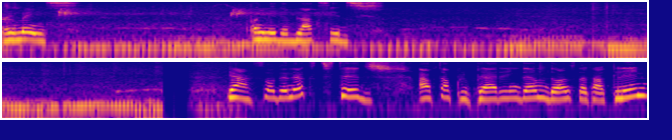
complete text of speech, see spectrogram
remains. only the black seeds. Yeah, so the next stage after preparing them, the ones that are clean,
